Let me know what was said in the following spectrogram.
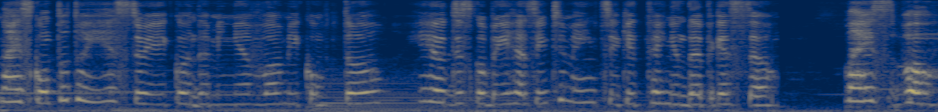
Mas com tudo isso e quando a minha avó me contou, eu descobri recentemente que tenho depressão. Mas, bom,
